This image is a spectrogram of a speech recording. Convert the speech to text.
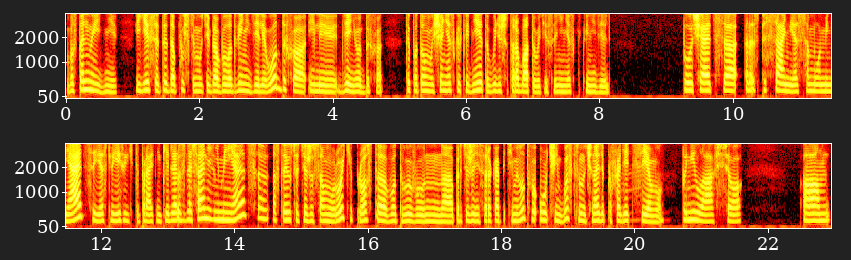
в остальные дни. И если ты, допустим, у тебя было две недели отдыха или день отдыха, ты потом еще несколько дней это будешь отрабатывать, если не несколько недель. Получается, расписание само меняется, если есть какие-то праздники? Или расписание не меняется, остаются те же самые уроки, просто вот вы, вы на протяжении 45 минут вы очень быстро начинаете проходить тему. Поняла, все. Um,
